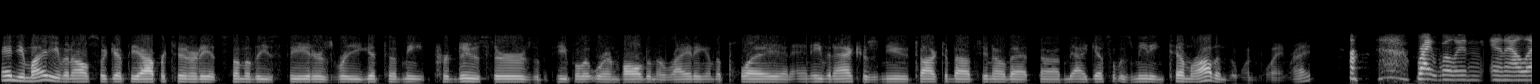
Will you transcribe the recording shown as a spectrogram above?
And you might even also get the opportunity at some of these theaters where you get to meet producers or the people that were involved in the writing of the play, and, and even actors. And you talked about, you know, that um, I guess it was meeting Tim Robbins at one point, right? right. Well, in in LA,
